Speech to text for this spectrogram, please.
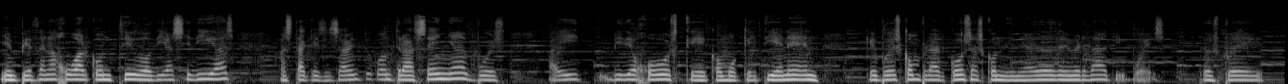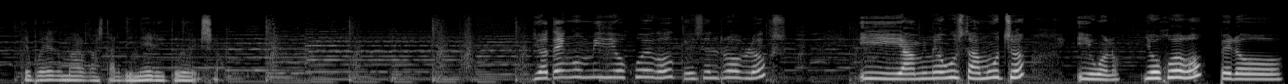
y empiezan a jugar contigo días y días hasta que se saben tu contraseña, pues hay videojuegos que como que tienen que puedes comprar cosas con dinero de verdad y pues te, puede, te puede malgastar dinero y todo eso. Yo tengo un videojuego que es el Roblox y a mí me gusta mucho y bueno, yo juego, pero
